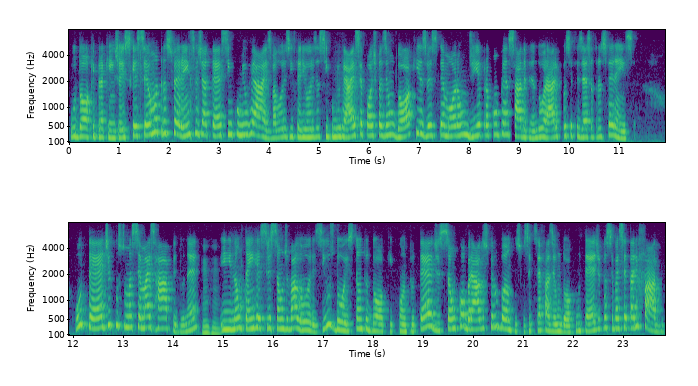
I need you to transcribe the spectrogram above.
O DOC, para quem já esqueceu, uma transferência de até 5 mil reais, valores inferiores a 5 mil reais, você pode fazer um DOC e às vezes demora um dia para compensar, dependendo do horário que você fizer essa transferência. O TED costuma ser mais rápido, né? Uhum. E não tem restrição de valores. E os dois, tanto o DOC quanto o TED, são cobrados pelo banco. Se você quiser fazer um DOC um TED, você vai ser tarifado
